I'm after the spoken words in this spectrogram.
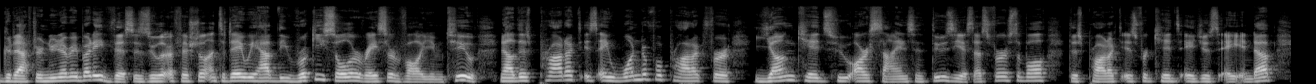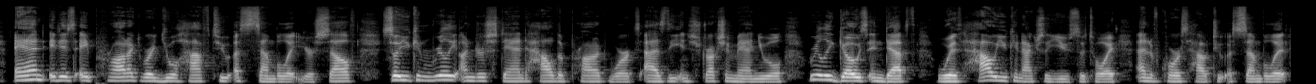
Good afternoon, everybody. This is zooLert Official, and today we have the Rookie Solar Racer Volume 2. Now, this product is a wonderful product for young kids who are science enthusiasts. As first of all, this product is for kids ages 8 and up, and it is a product where you will have to assemble it yourself, so you can really understand how the product works as the instruction manual really goes in depth with how you can actually use the toy, and of course, how to assemble it.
